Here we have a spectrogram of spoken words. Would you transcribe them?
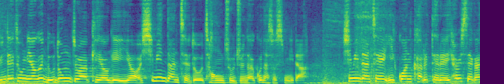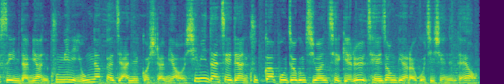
윤 대통령은 노동조합 개혁에 이어 시민단체도 정조준하고 나섰습니다. 시민단체의 이권 카르텔에 혈세가 쓰인다면 국민이 용납하지 않을 것이라며 시민단체에 대한 국가 보조금 지원 체계를 재정비하라고 지시했는데요.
